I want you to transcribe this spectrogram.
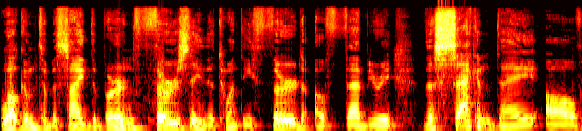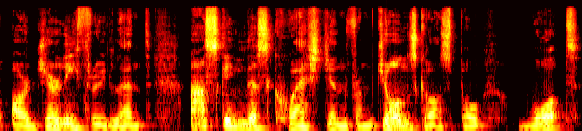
Welcome to Beside the Burn, Thursday, the 23rd of February, the second day of our journey through Lent, asking this question from John's Gospel What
